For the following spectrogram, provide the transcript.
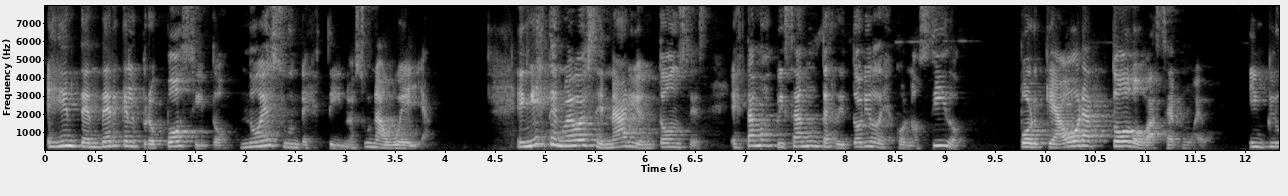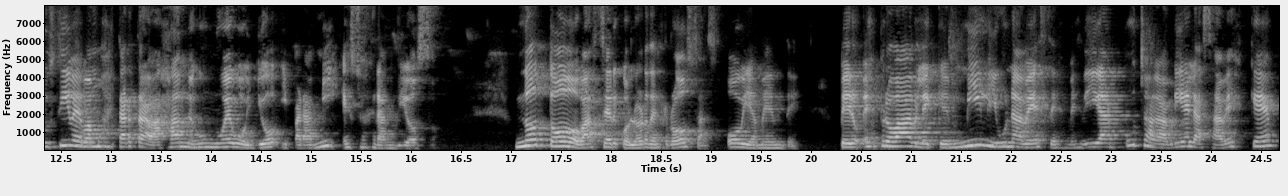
es entender que el propósito no es un destino, es una huella. En este nuevo escenario, entonces, estamos pisando un territorio desconocido, porque ahora todo va a ser nuevo. Inclusive vamos a estar trabajando en un nuevo yo y para mí eso es grandioso. No todo va a ser color de rosas, obviamente, pero es probable que mil y una veces me digan, pucha Gabriela, ¿sabes qué?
